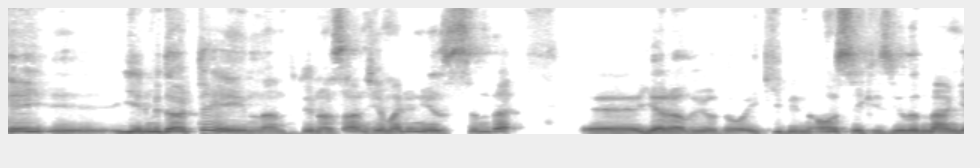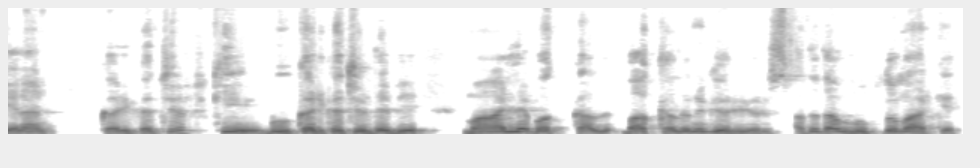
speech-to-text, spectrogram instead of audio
te, e, 24'te yayınlandı. Dün Hasan Cemal'in yazısında e, yer alıyordu. O 2018 yılından gelen karikatür ki bu karikatürde bir mahalle bakkal, bakkalını görüyoruz. Adı da Mutlu Market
